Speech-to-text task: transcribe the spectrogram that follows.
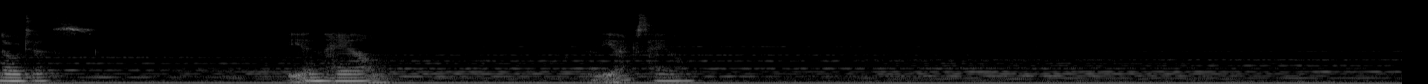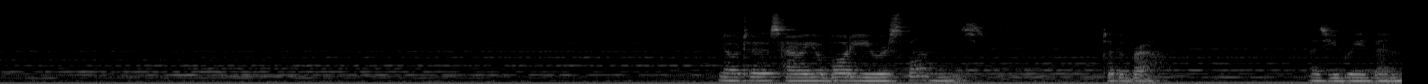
Notice the inhale and the exhale. Notice how your body responds to the breath as you breathe in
